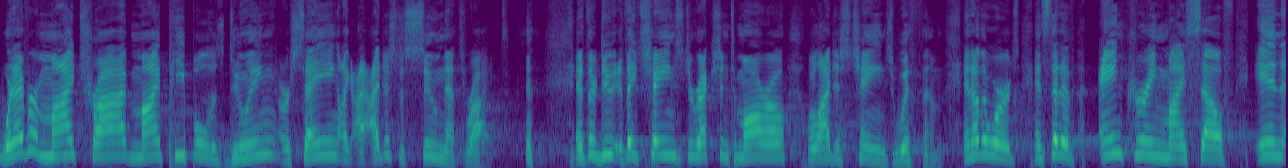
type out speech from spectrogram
whatever my tribe, my people is doing or saying, like I, I just assume that's right. if, they do, if they change direction tomorrow, well, I just change with them. In other words, instead of anchoring myself in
